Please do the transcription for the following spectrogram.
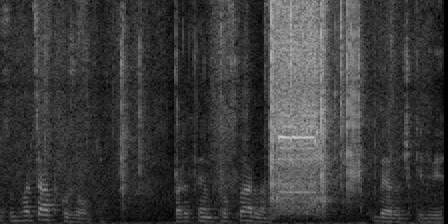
Спробуємо цю двадцятку жовту. Перед тим просверлимо дирочки дві.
